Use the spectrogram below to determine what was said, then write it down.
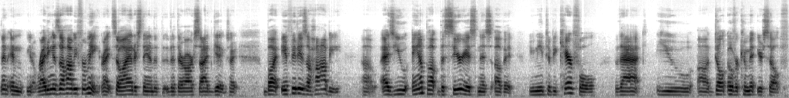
and, and you know writing is a hobby for me, right? So I understand that that there are side gigs, right? But if it is a hobby, uh, as you amp up the seriousness of it, you need to be careful that you uh, don't overcommit yourself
